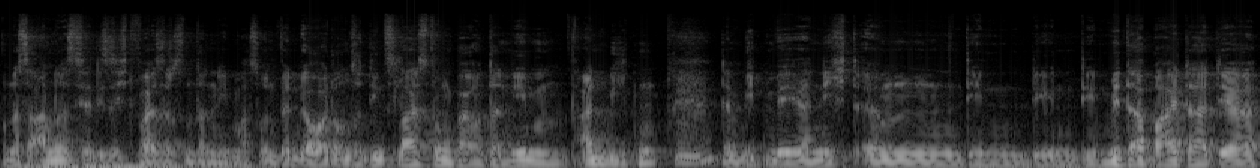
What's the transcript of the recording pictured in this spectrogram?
und das andere ist ja die Sichtweise des Unternehmers. Und wenn wir heute unsere Dienstleistungen bei Unternehmen anbieten, mhm. dann bieten wir ja nicht ähm, den, den, den Mitarbeiter, der,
